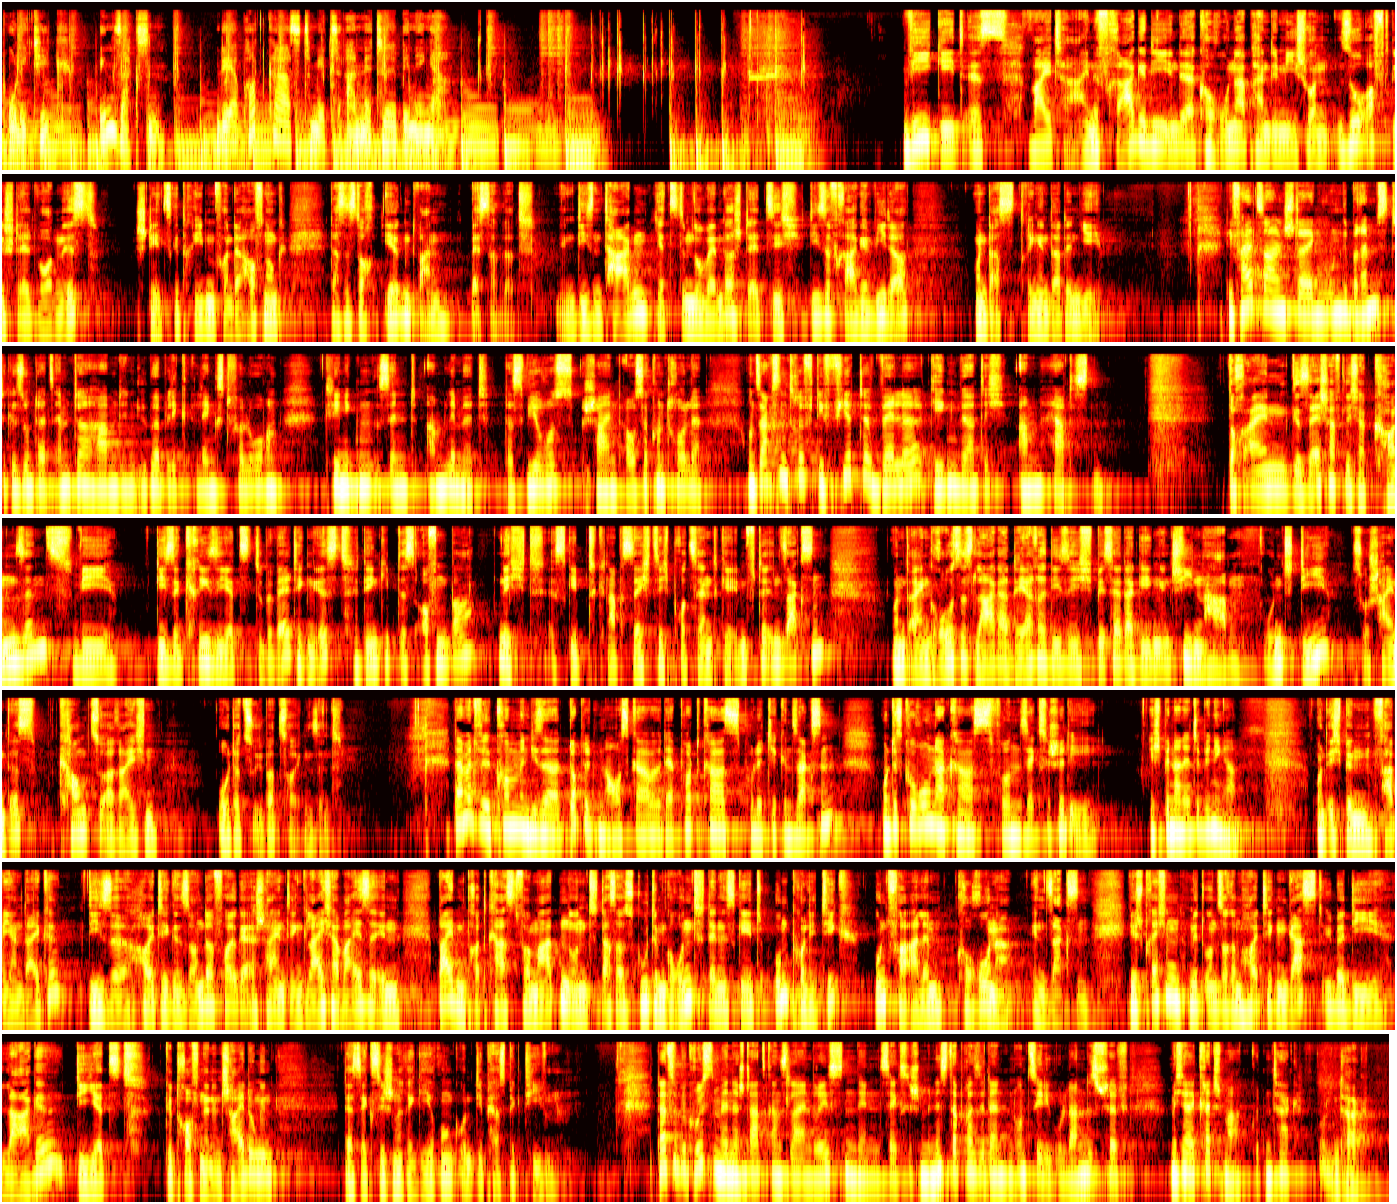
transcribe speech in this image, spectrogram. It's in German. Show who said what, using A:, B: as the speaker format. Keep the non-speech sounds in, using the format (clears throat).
A: Politik in Sachsen. Der Podcast mit Annette Binninger.
B: Wie geht es weiter? Eine Frage, die in der Corona-Pandemie schon so oft gestellt worden ist, stets getrieben von der Hoffnung, dass es doch irgendwann besser wird. In diesen Tagen, jetzt im November, stellt sich diese Frage wieder und das dringender denn je.
C: Die Fallzahlen steigen ungebremst. Gesundheitsämter haben den Überblick längst verloren. Kliniken sind am Limit. Das Virus scheint außer Kontrolle. Und Sachsen trifft die vierte Welle gegenwärtig am härtesten.
B: Doch ein gesellschaftlicher Konsens, wie diese Krise jetzt zu bewältigen ist, den gibt es offenbar nicht. Es gibt knapp 60 Prozent Geimpfte in Sachsen und ein großes Lager derer, die sich bisher dagegen entschieden haben und die, so scheint es, kaum zu erreichen oder zu überzeugen sind.
C: Damit willkommen in dieser doppelten Ausgabe der Podcasts Politik in Sachsen und des Corona-Casts von sächsische.de. Ich bin Annette Binninger.
B: Und ich bin Fabian Deike. Diese heutige Sonderfolge erscheint in gleicher Weise in beiden Podcast-Formaten und das aus gutem Grund, denn es geht um Politik und vor allem Corona in Sachsen. Wir sprechen mit unserem heutigen Gast über die Lage, die jetzt getroffenen Entscheidungen der sächsischen Regierung und die Perspektiven.
C: Dazu begrüßen wir in der Staatskanzlei in Dresden den sächsischen Ministerpräsidenten und CDU-Landeschef Michael Kretschmer. Guten Tag.
D: Guten Tag.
